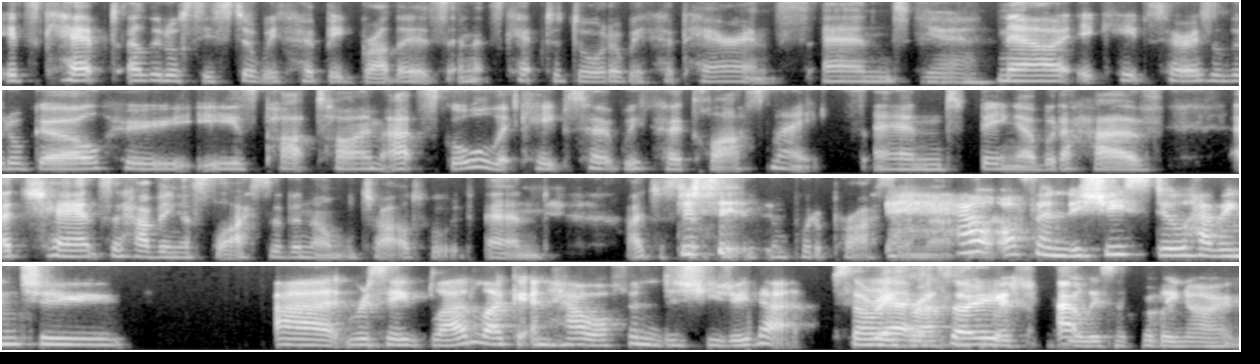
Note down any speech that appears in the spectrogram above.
it's kept a little sister with her big brothers and it's kept a daughter with her parents. And yeah. now it keeps her as a little girl who is part-time at school. It keeps her with her classmates and being able to have a chance at having a slice of a normal childhood. And i just, just think you can put a price on that how often is she still having to uh, receive blood? Like, and how often does she do that? Sorry yeah, for asking so questions. At, listeners probably know.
